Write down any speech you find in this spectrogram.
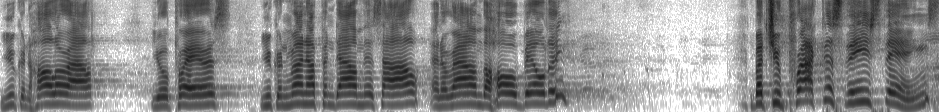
you can holler out your prayers. You can run up and down this aisle and around the whole building. but you practice these things,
